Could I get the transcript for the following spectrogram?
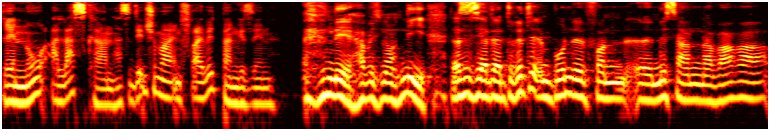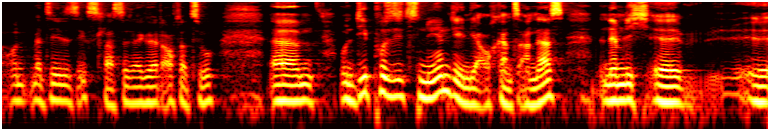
Renault Alaskan. Hast du den schon mal in Freiwildbahn gesehen? Nee, habe ich noch nie. Das ist ja der dritte im Bunde von äh, Nissan Navara und Mercedes X-Klasse, der gehört auch dazu. Ähm, und die positionieren den ja auch ganz anders, nämlich äh, äh,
